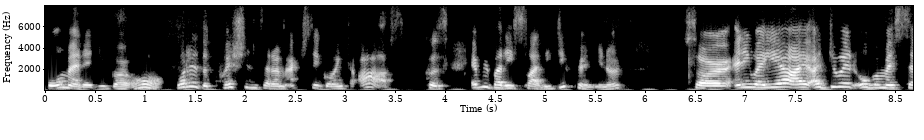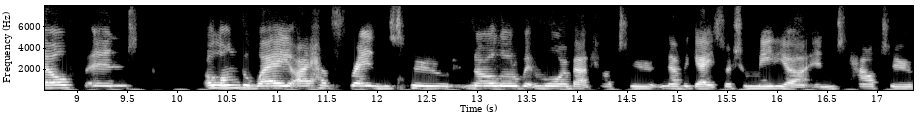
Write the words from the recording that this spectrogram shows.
format it, you go, oh, what are the questions that I'm actually going to ask? Because everybody's slightly different, you know. So anyway, yeah, I, I do it all by myself, and along the way, I have friends who know a little bit more about how to navigate social media and how to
